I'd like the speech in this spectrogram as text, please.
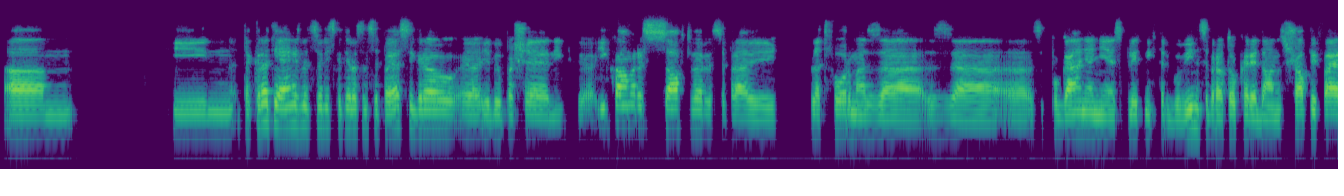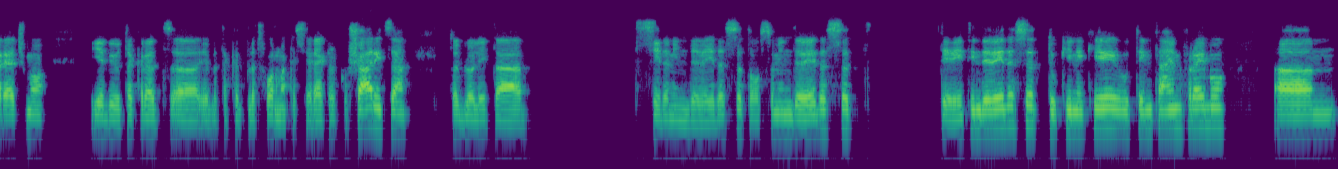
Um, in takrat je ena izmed stvari, s katero sem se pa jaz igral, uh, je bil pa še nek e-commerce software, se pravi, platforma za, za, uh, za poganjanje spletnih trgovin, se pravi, to, kar je danes Shopify, rečemo, je, bil takrat, uh, je bila takrat platforma, ki se je rekla Košarica. To je bilo leta 97, 98, 99, tukaj nekje v tem time frameu. Um,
